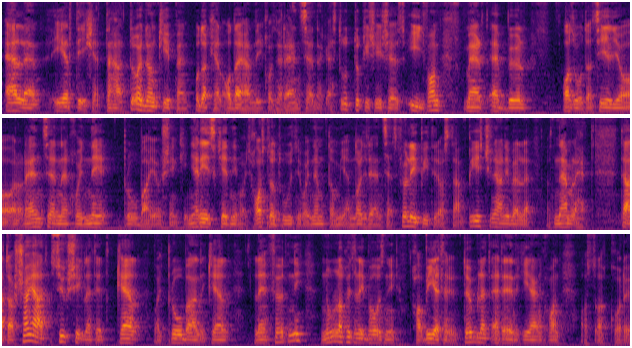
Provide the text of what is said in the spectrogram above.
ellenértéket. Tehát tulajdonképpen oda kell ajándékozni a rendszernek. Ezt tudtuk is, és ez így van, mert ebből az volt a célja a rendszernek, hogy ne próbáljon senki nyerészkedni, vagy hasznot húzni, vagy nem tudom milyen nagy rendszert fölépíteni, aztán pénzt csinálni vele, az nem lehet. Tehát a saját szükségletet kell, vagy próbálni kell lefödni, nulla közelébe hozni, ha véletlenül többlet energiánk van, azt akkor ö,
